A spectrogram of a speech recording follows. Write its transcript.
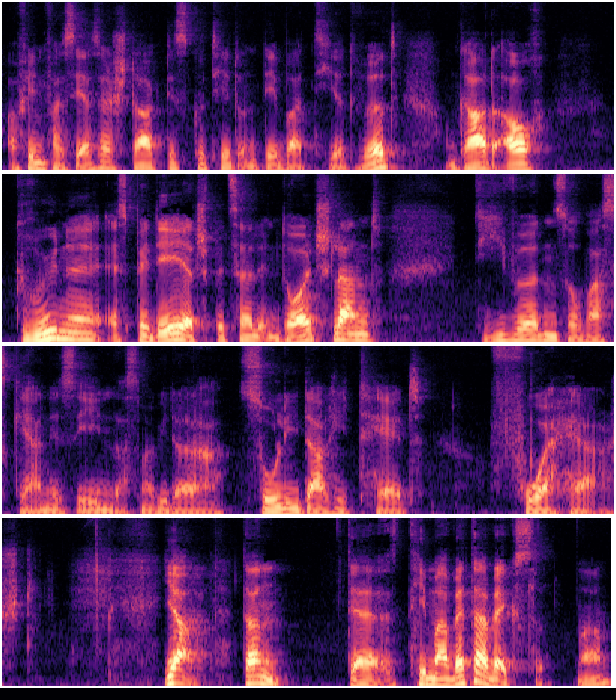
auf jeden Fall sehr, sehr stark diskutiert und debattiert wird. Und gerade auch Grüne, SPD, jetzt speziell in Deutschland, die würden sowas gerne sehen, dass mal wieder Solidarität vorherrscht. Ja, dann der Thema Wetterwechsel. Ne?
